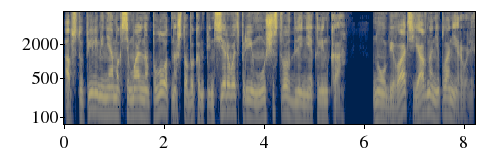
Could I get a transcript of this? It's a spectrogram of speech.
Обступили меня максимально плотно, чтобы компенсировать преимущество в длине клинка. Но убивать явно не планировали.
